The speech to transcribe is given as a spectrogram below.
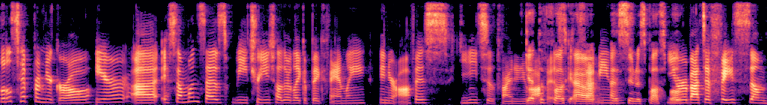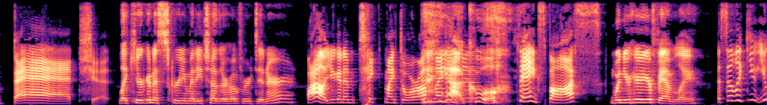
little tip from your girl here uh if someone says we treat each other like a big family in your office you need to find a new Get office the fuck out that means as soon as possible. you're about to face some bad shit like you're gonna scream at each other over dinner. wow you're gonna take my door off my head. yeah, hinges? cool. thanks boss When you're here, your family. So like you you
